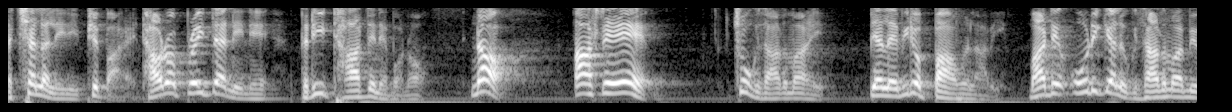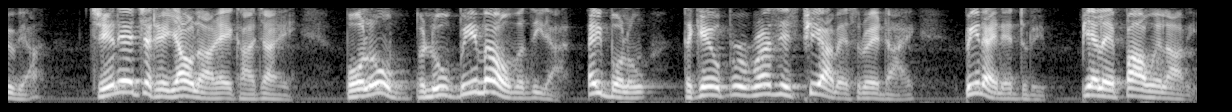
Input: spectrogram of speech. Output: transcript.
အချက်လက်လေးတွေဖြစ်ပါတယ်ဒါတော့ပြိသက်အနေနဲ့သတိထားတင်တယ်ပေါ့နော်နောက်အာဆနယ်ရဲ့ ချို့ကစားသမားတွေပြန်လည်ပြီးတော့ပါဝင်လာပြီမာတင်အိုဒီကက်လိုကစားသမားမျိုးဗျာဂျင်းတဲ့ချက်ထဲရောက်လာတဲ့အခါကျရင်ဘောလုံးကိုဘလို့ပေးမှန်းအောင်မသိတာအဲ့ဘောလုံးတကယ်ကို progressive ဖြစ်ရမယ်ဆိုတဲ့အတိုင်းပေးနိုင်တဲ့သူတွေပြန်လည်ပါဝင်လာပြီ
